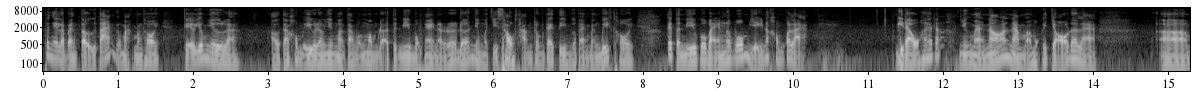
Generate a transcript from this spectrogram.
Tức nghĩa là bạn tự tác vào mặt bạn thôi kiểu giống như là ờ tao không yêu đâu nhưng mà tao vẫn mong đợi tình yêu một ngày nào đó đến nhưng mà chỉ sâu thẳm trong trái tim của bạn bạn biết thôi. Cái tình yêu của bạn nó vốn dĩ nó không có lạc đi đâu hết á nhưng mà nó nằm ở một cái chỗ đó là uh,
